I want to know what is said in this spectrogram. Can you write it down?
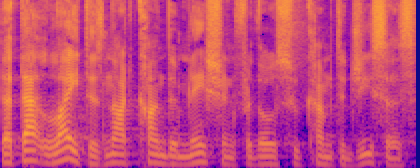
that that light is not condemnation for those who come to Jesus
